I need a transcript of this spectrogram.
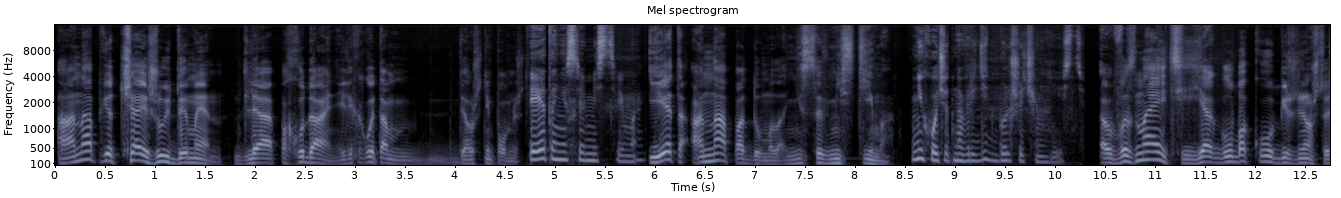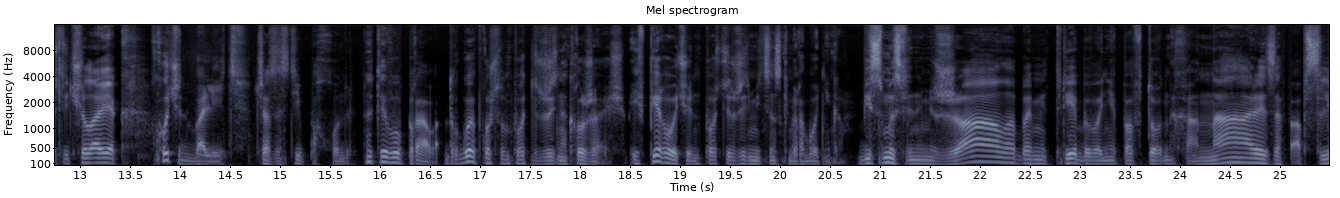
а она пьет чай жуй демен для похудания, или какой там, я уж не помню. Что. И это несовместимо. И это она подумала несовместимо не хочет навредить больше, чем есть. Вы знаете, я глубоко убежден, что если человек хочет болеть, в частности ипохондрия, ну это его право. Другое просто, что он портит жизнь окружающим. И в первую очередь он портит жизнь медицинским работникам. Бессмысленными жалобами, требования повторных анализов, обследований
